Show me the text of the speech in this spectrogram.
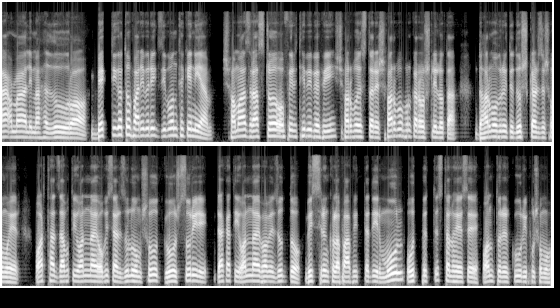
আমালি মাহজুরা ব্যক্তিগত পারিবারিক জীবন থেকে নিয়াম সমাজ, রাষ্ট্র ও পৃথিবীব্যাপী সর্বস্তরে সর্বপ্রকার অশ্লীলতা, ধর্মবিরোধী দুষ্কার্য সমূহের অর্থাৎ যাবতীয় অন্যায়, অবিচার, জুলুম, সুদ, ঘুষ, চুরি ডাকাতি, অন্যায়ভাবে যুদ্ধ, বিশৃঙ্খলা, পাপ ইত্যাদির মূল উৎপত্তিস্থল হয়েছে অন্তরের কুরিপুসমূহ।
